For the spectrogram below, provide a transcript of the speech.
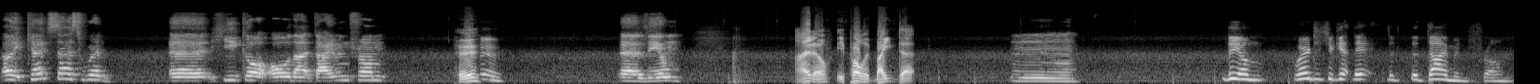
Alright, can I just ask where uh, he got all that diamond from? Who? Who? Uh, Liam. I know. He probably mined it. Hmm. Liam, where did you get the, the, the diamond from?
